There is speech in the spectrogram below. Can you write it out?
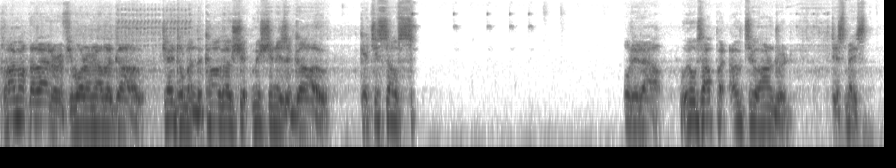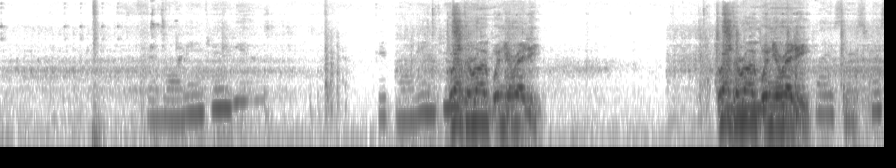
Climb up the ladder if you want another go. Gentlemen, the cargo ship mission is a go. Get yourselves sorted out. Wheels up at 0200. Dismissed. Good morning to you. Good morning to Grab the rope when you're ready. Grab the rope when you're ready. Places with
